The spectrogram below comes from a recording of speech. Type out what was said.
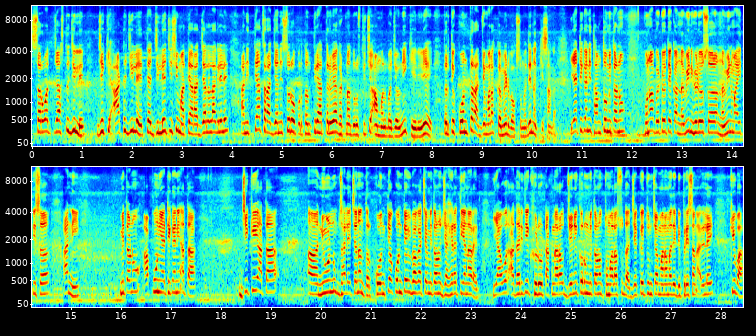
सर्वात जास्त जिल्हे जे की आठ जिल्हे आहेत त्या जिल्ह्याची सीमा त्या राज्याला लागलेली आहे आणि त्याच राज्याने सर्वप्रथम त्र्याहत्तरव्या घटनादुरुस्तीची अंमलबजावणी केलेली आहे. तर ते कोणतं राज्य मला कमेंट बॉक्समध्ये नक्की सांगा. या ठिकाणी थांबतो मित्रांनो. पुन्हा भेटूत एका नवीन व्हिडिओसह नवीन माहितीसह. आणि मित्रांनो आपण या ठिकाणी आता जे की आता निवडणूक झाल्याच्यानंतर कोणत्या कोणत्या विभागाच्या मित्रांनो जाहिराती येणार आहेत यावर आधारित एक व्हिडिओ टाकणार आहोत. जेणेकरून मित्रांनो तुम्हालासुद्धा जे काही तुमच्या मनामध्ये डिप्रेशन आलेलं आहे किंवा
